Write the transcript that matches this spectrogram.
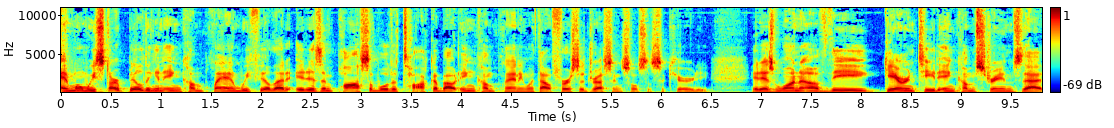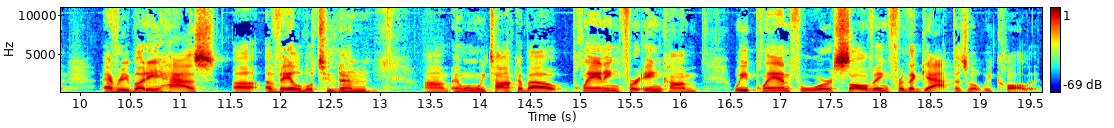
and when we start building an income plan, we feel that it is impossible to talk about income planning without first addressing Social Security. It is one of the guaranteed income streams that everybody has uh, available to them. Mm-hmm. Um, and when we talk about planning for income, we plan for solving for the gap, is what we call it.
